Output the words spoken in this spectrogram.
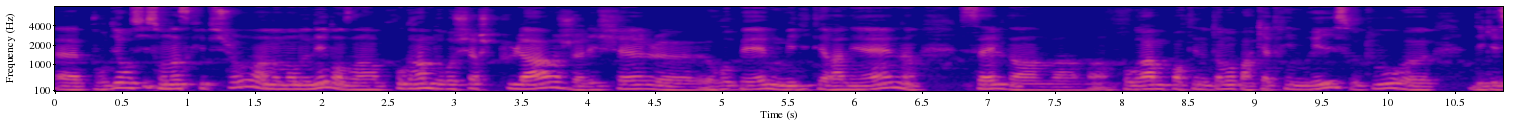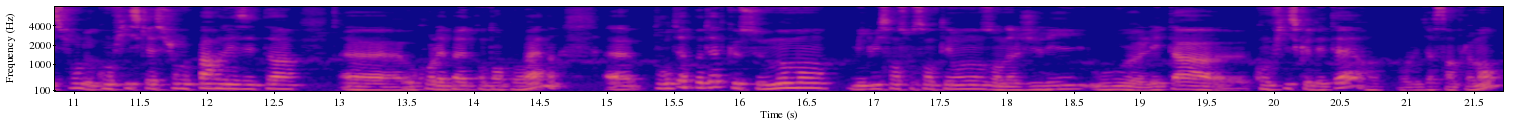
euh, pour dire aussi son inscription à un moment donné dans un programme de recherche plus large à l'échelle euh, européenne ou méditerranéenne, celle d'un programme porté notamment par Catherine Brice autour euh, des questions de confiscation par les États au cours de la période contemporaine, pour dire peut-être que ce moment 1871 en Algérie où l'État confisque des terres, pour le dire simplement,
